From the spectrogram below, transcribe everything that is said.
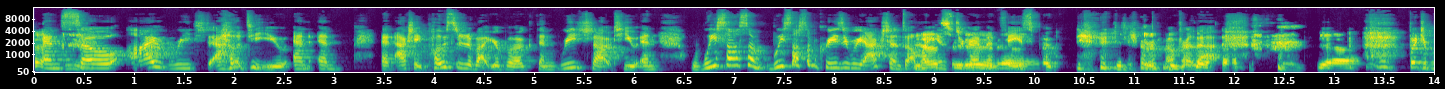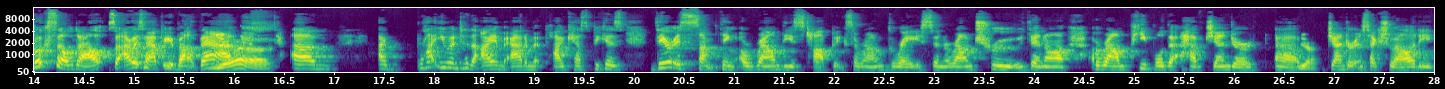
And so I reached out to you and and and actually posted about your book, then reached out to you, and we saw some we saw some crazy reactions on yes, my Instagram and. Facebook. do you remember that? yeah. But your book sold out, so I was happy about that. Yeah. Um, I brought you into the I Am Adamant podcast because there is something around these topics, around grace and around truth, and uh, around people that have gender, uh, yeah. gender and sexuality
